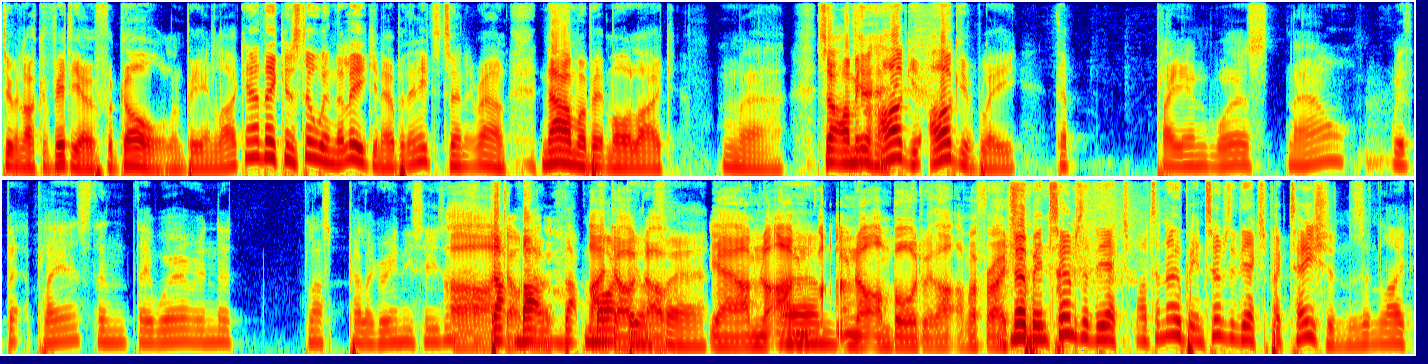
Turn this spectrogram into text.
doing like a video for goal and being like, yeah, they can still win the league, you know, but they need to turn it around. Now I'm a bit more like, nah. So I mean, argu- arguably they're playing worse now with better players than they were in the last Pellegrini season. Oh, that might, know. that might be know. unfair. Yeah, I'm not. I'm, Um, I'm not on board with that. I'm afraid. No, but in terms of the ex, I don't know, but in terms of the expectations and like,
